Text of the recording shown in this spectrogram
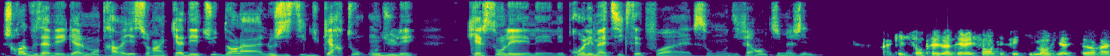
Je crois que vous avez également travaillé sur un cas d'étude dans la logistique du carton ondulé. Quelles sont les, problématiques cette fois? Elles sont différentes, j'imagine? Question très intéressante. Effectivement, Viastor a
